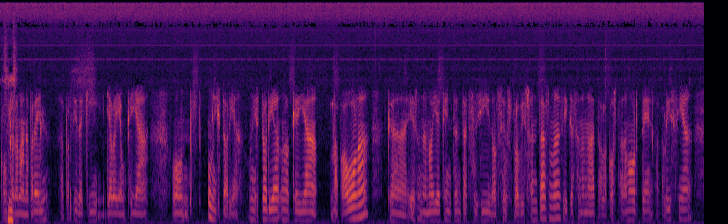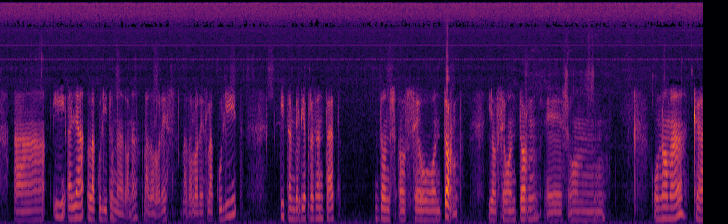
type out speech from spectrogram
Com que demana per ell, a partir d'aquí ja veiem que hi ha un, una història. Una història en què hi ha la Paola, que és una noia que ha intentat fugir dels seus propis fantasmes i que n'ha anat a la Costa de Morte, a Galícia, uh, i allà l'ha acollit una dona, la Dolores. La Dolores l'ha acollit, i també li ha presentat doncs, el seu entorn. I el seu entorn és un, un home que,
